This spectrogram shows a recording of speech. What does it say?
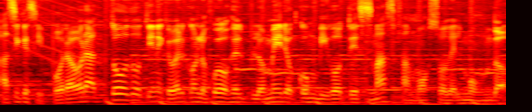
Así que sí, por ahora todo tiene que ver con los juegos del plomero con bigotes más famoso del mundo.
